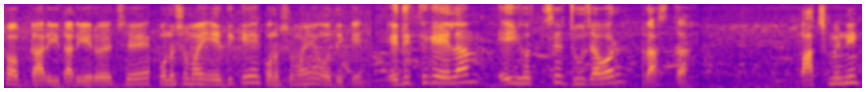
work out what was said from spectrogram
সব গাড়ি দাঁড়িয়ে রয়েছে। কোনো সময় এদিকে, কোনো সময় ওদিকে। এদিক থেকে এলাম, এই হচ্ছে জু যাওয়ার রাস্তা। পাঁচ মিনিট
